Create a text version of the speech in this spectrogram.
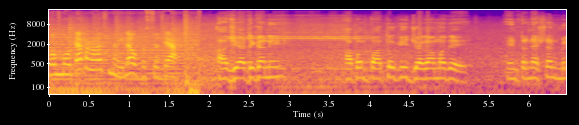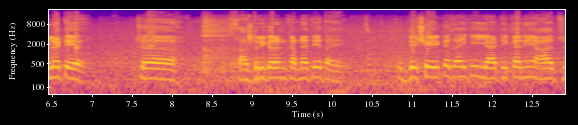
व मोठ्या प्रमाणात महिला उपस्थित होत्या. आज या ठिकाणी आपण पाहतो की जगामध्ये इंटरनॅशनल मिलेट चं सादरीकरण करण्यात येत आहे. उद्देश एकच आहे की या ठिकाणी आज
